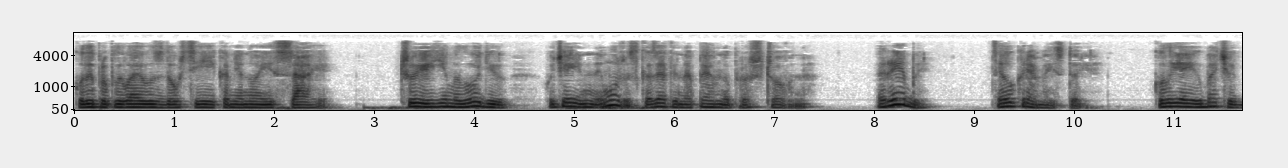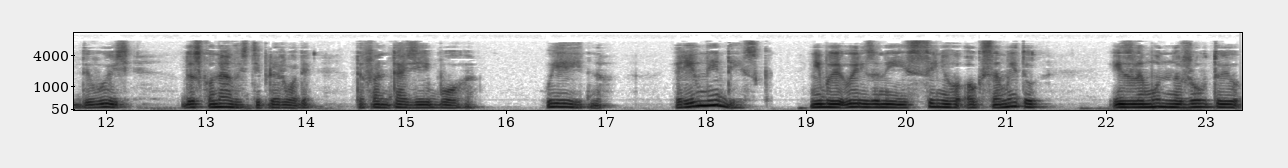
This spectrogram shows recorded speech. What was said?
коли пропливаю уздовж цієї кам'яної саги, чую її мелодію, хоча й не можу сказати напевно, про що вона. Риби це окрема історія. Коли я їх бачу, дивуюсь досконалості природи та фантазії Бога. Уявітно, рівний диск, ніби вирізаний із синього оксамиту із лимонно-жовтою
